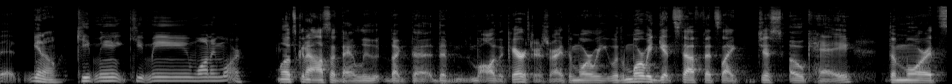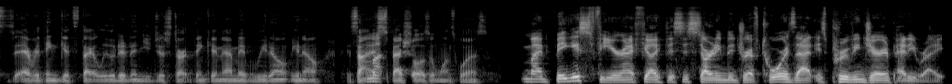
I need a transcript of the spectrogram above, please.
uh, you know keep me keep me wanting more. Well, it's gonna also dilute like the the all the characters, right? The more we the more we get stuff that's like just okay, the more it's everything gets diluted, and you just start thinking, eh, maybe we don't, you know, it's not My- as special as it once was. my biggest fear, and I feel like this is starting to drift towards that, is proving Jared Petty right.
